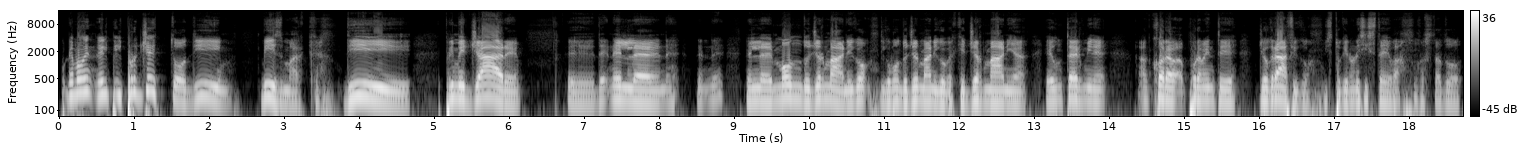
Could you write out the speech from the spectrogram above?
Nel il progetto di Bismarck di primeggiare eh, nel, nel, nel mondo germanico, dico mondo germanico perché Germania è un termine ancora puramente geografico, visto che non esisteva uno Stato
